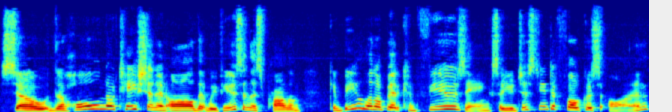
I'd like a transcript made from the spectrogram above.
So the whole notation and all that we've used in this problem can be a little bit confusing. So you just need to focus on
